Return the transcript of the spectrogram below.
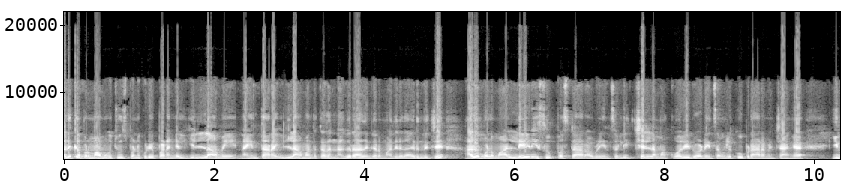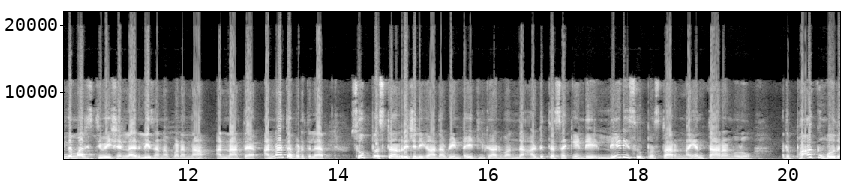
அதுக்கப்புறமா அவங்க சூஸ் பண்ணக்கூடிய படங்கள் எல்லாமே நயன்தாரா இல்லாமல் அந்த கதை நகராதுங்கிற மாதிரி தான் இருந்துச்சு. அது மூலமாக லேடி சூப்பர் ஸ்டார் அப்படின்னு சொல்லி செல்லமாக கோலிவுட் ஆடியன்ஸ் அவங்கள கூப்பிட ஆரம்பித்தாங்க இந்த மாதிரி சுச்சுவேஷனில் ரிலீஸ் ஆன படம் தான் அண்ணாத்த. அண்ணாத்த படத்தில் சூப்பர் ஸ்டார் ரஜினிகாந்த் அப்படின்னு டைட்டில் கார்டு வந்த அடுத்த செகண்டே லேடி சூப்பர் ஸ்டார் நயன்தாரான்னு வரும். அதை பார்க்கும்போது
